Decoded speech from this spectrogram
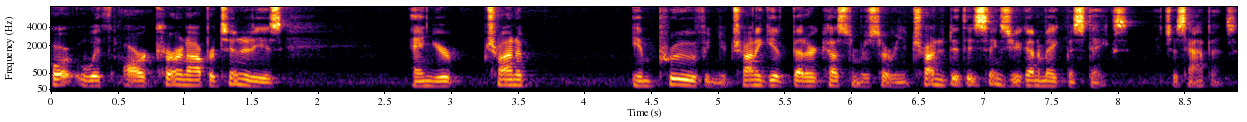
with our current opportunities, and you're trying to improve and you're trying to give better customer service, you're trying to do these things, you're going to make mistakes. It just happens.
